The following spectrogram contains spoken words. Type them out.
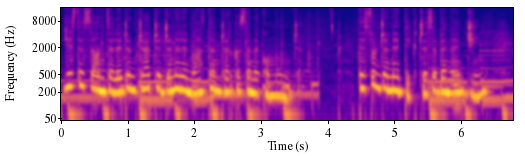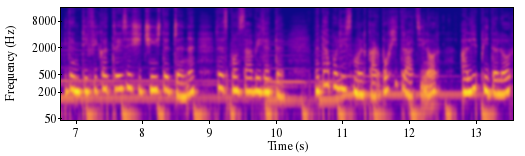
este să înțelegem ceea ce genele noastre încearcă să ne comunice. Testul genetic CSBN GIN identifică 35 de gene responsabile de metabolismul carbohidraților, al lipidelor,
